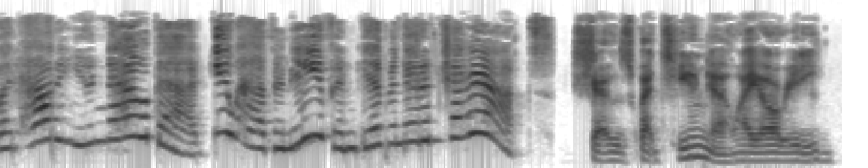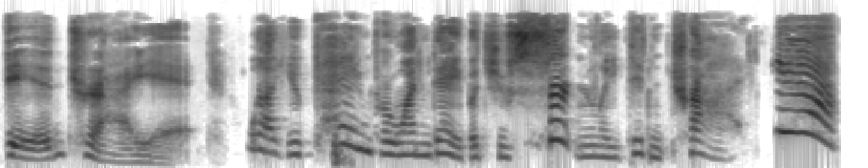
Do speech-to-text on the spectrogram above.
But how do you know that? You haven't even given it a chance. Shows what you know. I already did try it. Well, you came for one day, but you certainly didn't try. Yeah,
